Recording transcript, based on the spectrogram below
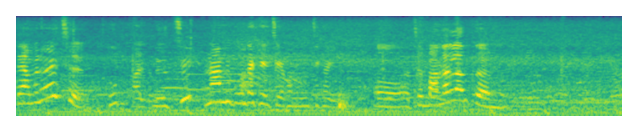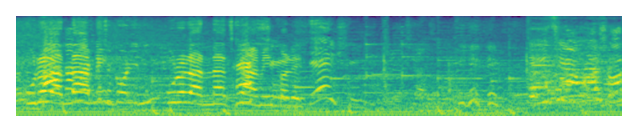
কেমন হয়েছে? খুব ভালো। লুচি না আমি কোনটা খেয়েছি এখন লুচি খাইনি। ও আচ্ছা বানালাম তো আমি। পুরো রান্না আমি করিনি। পুরো রান্না আজকে হ্যাঁ, আমি করেছি। এই যে আমরা সব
